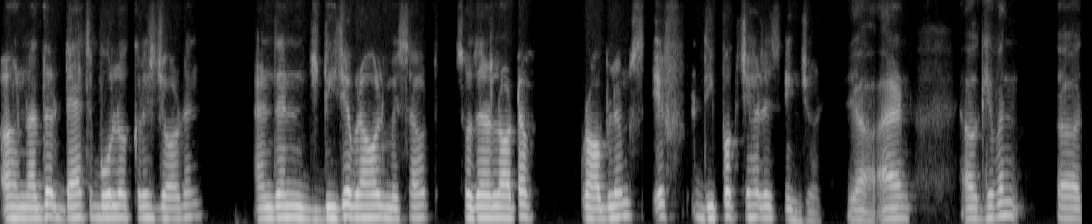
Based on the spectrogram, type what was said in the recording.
another death bowler, Chris Jordan, and then DJ will miss out. So there are a lot of problems if Deepak Chahar is injured. Yeah, and uh, given uh,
